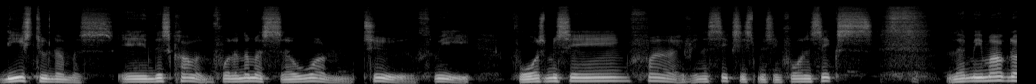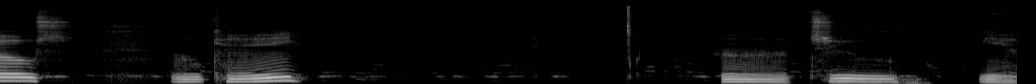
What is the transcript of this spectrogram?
these two numbers in this column for the numbers uh, 1, 2, 3, 4 is missing, 5, and the 6 is missing, 4 and 6. Let me mark those. Okay. Uh, 2, yeah.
